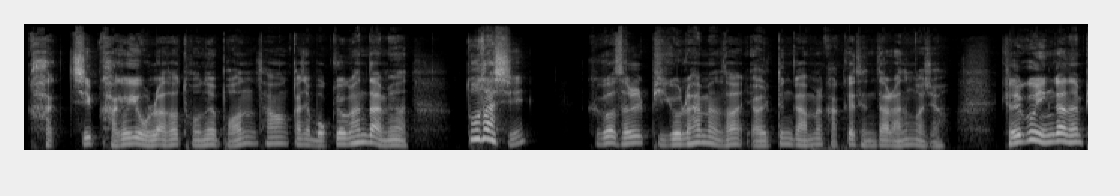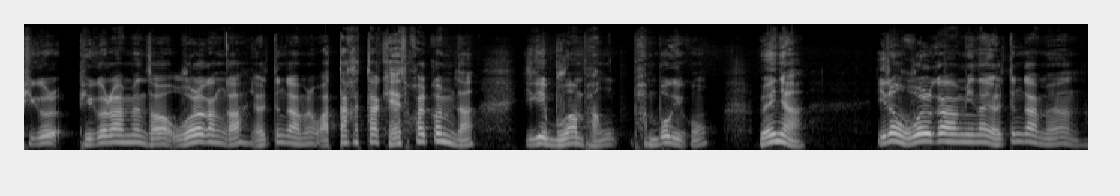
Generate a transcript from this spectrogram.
각, 집 가격이 올라서 돈을 번 상황까지 목격을 한다면 또다시 그것을 비교를 하면서 열등감을 갖게 된다라는 거죠. 결국 인간은 비교, 비교를 하면서 우월감과 열등감을 왔다 갔다 계속 할 겁니다. 이게 무한 반, 반복이고. 왜냐? 이런 우월감이나 열등감은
